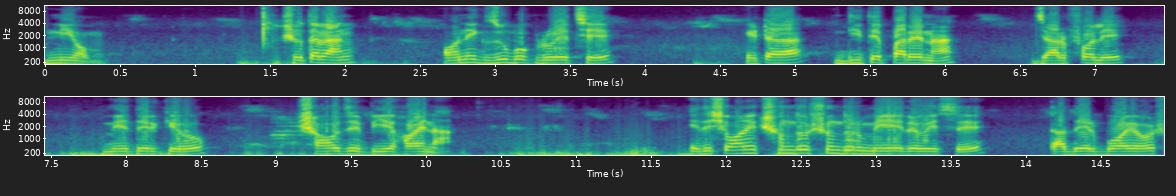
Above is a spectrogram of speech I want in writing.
নিয়ম। সুতরাং অনেক যুবক রয়েছে, এটা দিতে পারে না, যার ফলে মেয়েদেরকেও সহজে বিয়ে হয় না। এদেশে অনেক সুন্দর সুন্দর মেয়ে রয়েছে, তাদের বয়স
